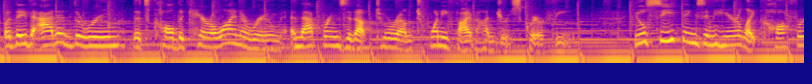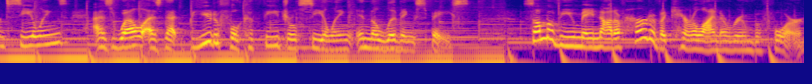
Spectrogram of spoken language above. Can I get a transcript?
but they've added the room that's called the Carolina room, and that brings it up to around 2,500 square feet. You'll see things in here like coffered ceilings, as well as that beautiful cathedral ceiling in the living space. Some of you may not have heard of a Carolina room before.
